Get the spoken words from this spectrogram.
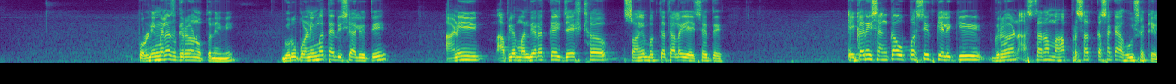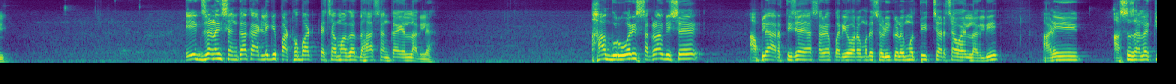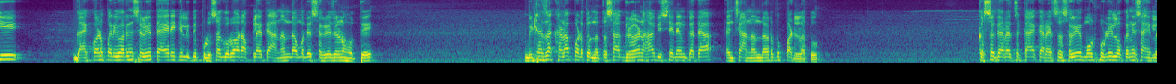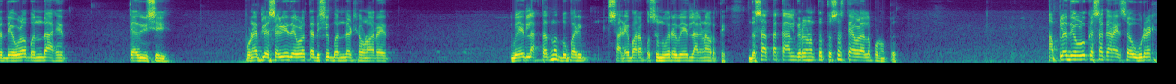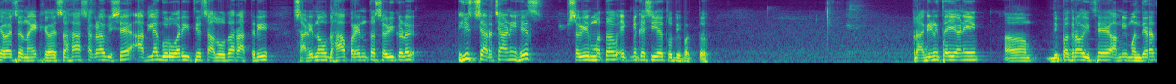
पौर्णिमेलाच ग्रहण होतं नेहमी. गुरुपौर्णिमा त्या दिवशी आली होती. आणि आपल्या मंदिरात काही ज्येष्ठ स्वामी भक्त त्याला यायचे ते एकाने शंका उपस्थित केली की ग्रहण असताना महाप्रसाद कसा काय होऊ शकेल? एक जण शंका काढली की पाठोपाठ त्याच्यामागं दहा शंका यायला लागल्या. हा गुरुवारी सगळा विषय आपल्या आरतीच्या या सगळ्या परिवारामध्ये सगळीकडे मग तीच चर्चा व्हायला लागली. आणि असं झालं की गायकवाड परिवाराने सगळी तयारी केली होती. पुढचा गुरुवार आपल्या त्या आनंदामध्ये सगळेजण होते. मिठाचा खडा पडतो ना तसा ग्रहण हा विषय नेमका त्या त्यांच्या आनंदावर तो पडला तो. कसं करायचं काय करायचं सगळे मोठमोठे लोकांनी सांगितलं देवळं बंद आहेत. त्या दिवशी पुण्यातले सगळी देवळं त्या दिवशी बंद ठेवणार आहेत. वेध लागतात ना दुपारी साडेबारापासून वगैरे वेध लागणार होते. जसं आता काल ग्रहण होतं तसंच त्यावेळेला पण होतं. आपलं देऊळ कसं करायचं उघडं ठेवायचं नाही ठेवायचं हा सगळा विषय आदल्या गुरुवारी इथे चालू होता. रात्री साडेनऊ दहापर्यंत सगळीकडं हीच चर्चा आणि हेच सगळी मतं एकमेकाशी येत होती फक्त. रागिणीताई आणि दीपकराव इथे आम्ही मंदिरात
